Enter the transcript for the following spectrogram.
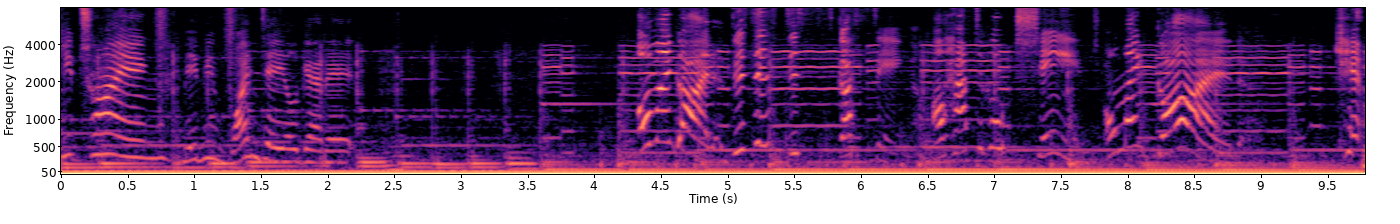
Keep trying. Maybe one day you'll get it. Oh my god, this is disgusting. I'll have to go change. Oh my god. Can't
